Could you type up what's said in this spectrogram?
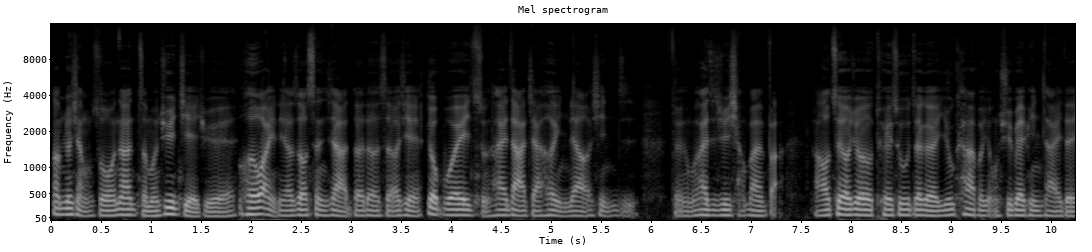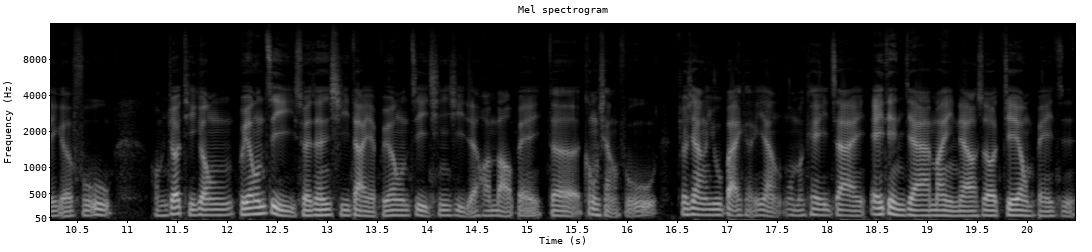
那我们就想说，那怎么去解决喝完饮料之后剩下的垃圾，而且又不会损害大家喝饮料的性质？对，我们开始去想办法，然后最后就推出这个 U Cup 永续杯平台的一个服务。我们就提供不用自己随身携带，也不用自己清洗的环保杯的共享服务，就像 U Bike 一样，我们可以在 A 店家买饮料的时候借用杯子，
